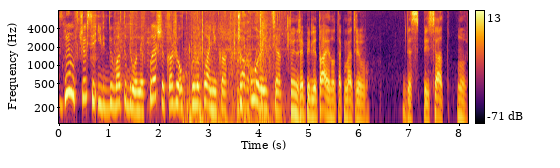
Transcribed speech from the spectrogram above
З ним вчився і відбивати дрони. Вперше, каже, охопила паніка, що впорається. Він вже підлітає, ну так метрів десь 50, ну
